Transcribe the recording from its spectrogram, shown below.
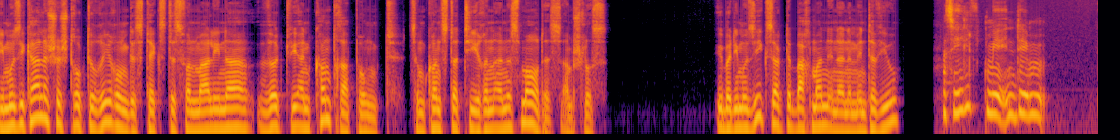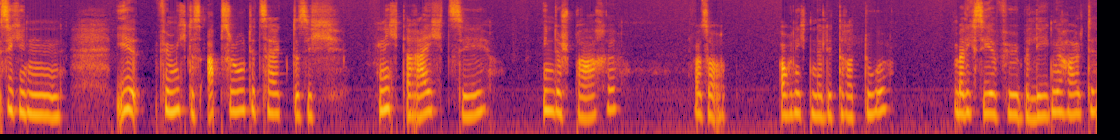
Die musikalische Strukturierung des Textes von Malina wirkt wie ein Kontrapunkt zum Konstatieren eines Mordes am Schluss. Über die Musik sagte Bachmann in einem Interview Sie hilft mir, indem sich in ihr für mich das Absolute zeigt, dass ich nicht erreicht sehe in der Sprache, also auch nicht in der Literatur, weil ich sie für überlegen halte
